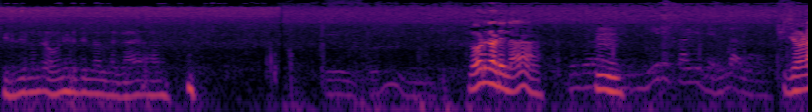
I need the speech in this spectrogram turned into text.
ಹಿಡ್ದಿಲ್ಲ ಅಂದ್ರೆ ಅವನು ಗಾಯ ಲೋಡ್ ಗಾಡಿನಾ ಹ್ಮ್ ಜೋಳ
